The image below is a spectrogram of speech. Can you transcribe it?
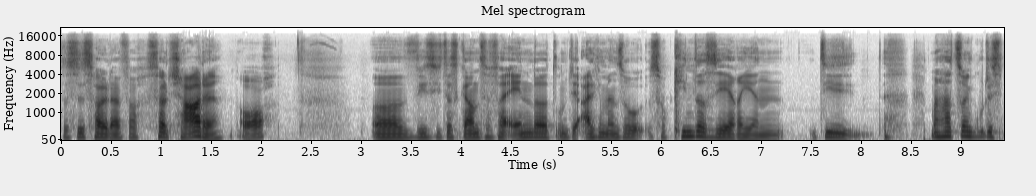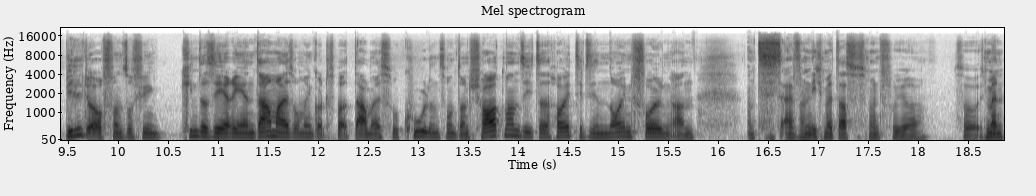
das ist halt einfach, ist halt schade auch, äh, wie sich das Ganze verändert und wie allgemein so, so Kinderserien, die, man hat so ein gutes Bild auch von so vielen Kinderserien damals, oh mein Gott, das war damals so cool und so, und dann schaut man sich da heute diese neuen Folgen an und das ist einfach nicht mehr das, was man früher so, ich meine,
